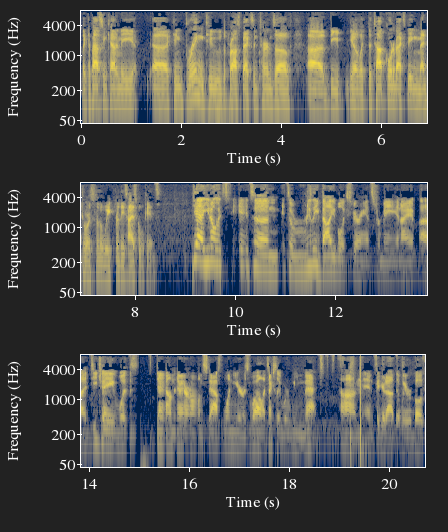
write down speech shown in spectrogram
like the Passing Academy uh, can bring to the prospects in terms of uh, the you know like the top quarterbacks being mentors for the week for these high school kids? Yeah, you know, it's it's um it's a really valuable experience for me, and I uh, DJ was down there on staff one year as well. It's actually where we met um, and figured out that we were both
